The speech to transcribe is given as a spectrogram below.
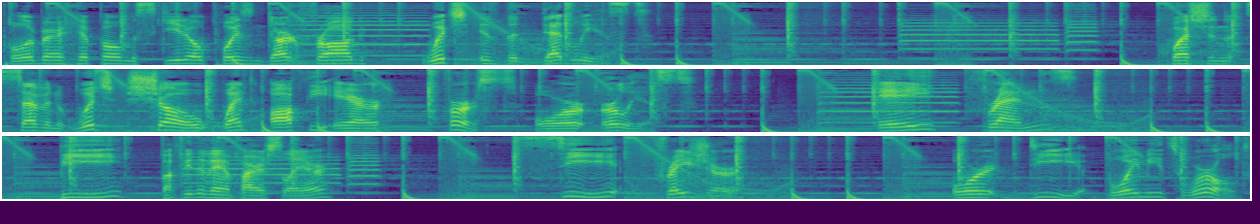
Polar bear, hippo, mosquito, poison dart frog, which is the deadliest? Question 7. Which show went off the air first or earliest? A. Friends. B. Buffy the Vampire Slayer. C. Frasier. Or D. Boy Meets World.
